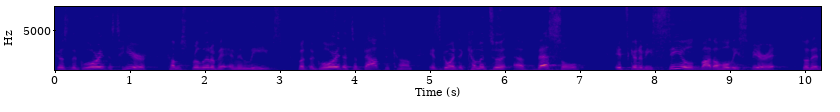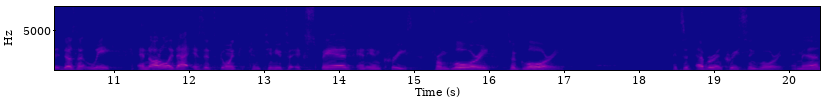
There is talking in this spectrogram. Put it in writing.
Because the glory that's here comes for a little bit and then leaves. But the glory that's about to come is going to come into a, vessel. It's going to be sealed by the Holy Spirit so that it doesn't leak. And not only that, is it's going to continue to expand and increase from glory to glory. It's an ever increasing glory. Amen?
